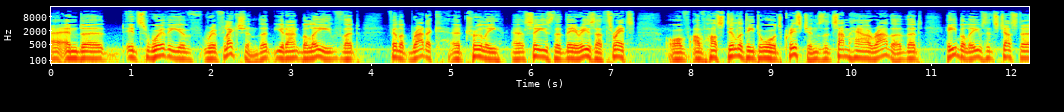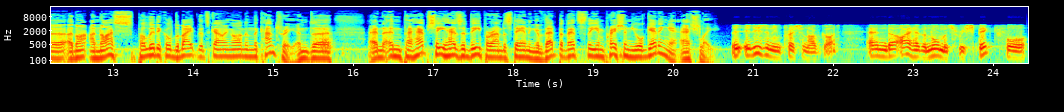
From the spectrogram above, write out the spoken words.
uh, and uh, it's worthy of reflection that you don't believe that Philip Ruddock uh, truly uh, sees that there is a threat of, of hostility towards Christians that somehow or other that he believes it's just a, a, a nice political debate that's going on in the country. And, uh, and, and perhaps he has a deeper understanding of that, but that's the impression you're getting, Ashley. It is an impression I've got. And uh, I have enormous respect for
